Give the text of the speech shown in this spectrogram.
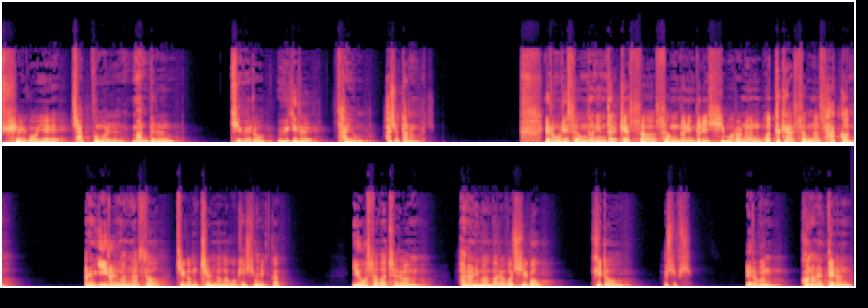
최고의 작품을 만드는 기회로 위기를 사용하셨다는 거죠. 여러분, 우리 성도님들께서 성도님들의 힘으로는 어떻게 할 수 없는 사건, 아니면 일을 만나서 지금 절망하고 계십니까? 여호사바처럼 하나님만 바라보시고 기도하십시오. 여러분, 고난의 때는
